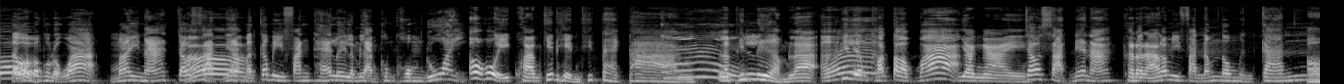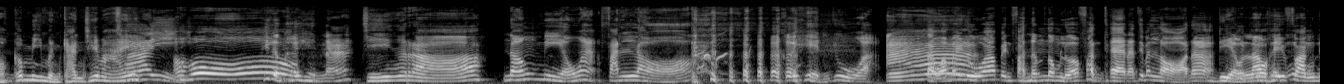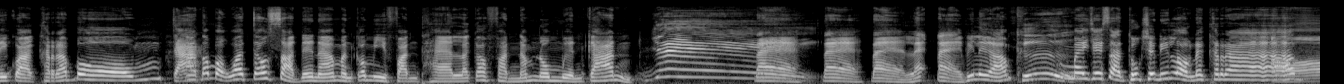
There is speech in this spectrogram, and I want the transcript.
แต่ว่าบางคนบอกว่าไม่นะ เจ้าสัตว์เนี่ยอ่ามัมันก็มีฟันแท้เลยแหลมๆคมๆด้วย โอ้โหความคิดเห็นที่แตกต่างอืมแล้วพี่เหลือมล่ะเออพี่เหลือมขอตอบว่ายังไง เจ้าสัตว์เนี่ยนะครับมัก็มีฟันน้ำนมเหมือนกันอ๋อก็มีเหมือนกันใช่ไหมใช่โอ้โหพี่เหลือมเคยเห็นนะ จริงเหรอ น้องเหมียวอะ ฟันหลอเคยเห็นอยู่อะอ่าแต่ว่าไม่รู้ว่าเป็นฟันน้ำนมหรือว่าฟันแท้นะที่มันหลอน่ะ เดี๋ยวเล่าให้ฟังดีกว่าครับผมจ้ะอะต้องบอกว่าเจ้าสัตว์เนี่ยนะ มันก็มีฟันแทนแล้วก็ฟันน้ำนมเหมือนกัน เย้แต่แต่แต่และแต่พี่เหลือมคือ ไม่ใช่สัตว์ทุกชนิดหรอกนะครับอ๋อ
